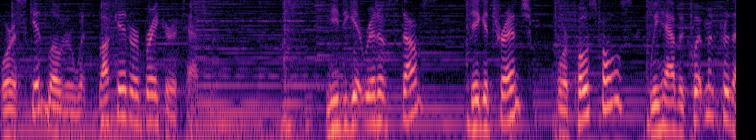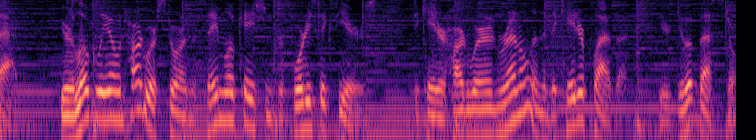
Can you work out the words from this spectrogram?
or a skid loader with bucket or breaker attachment. Need to get rid of stumps, dig a trench, or post holes? We have equipment for that. Your locally owned hardware store in the same location for 46 years. Decatur Hardware and Rental in the Decatur Plaza, your do it best store.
